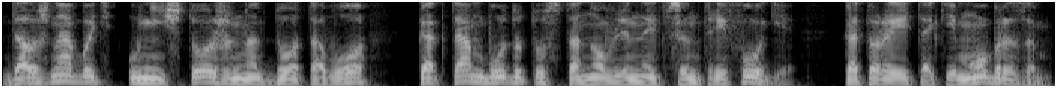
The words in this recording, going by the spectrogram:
должна быть уничтожена до того, как там будут установлены центрифуги, которые таким образом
